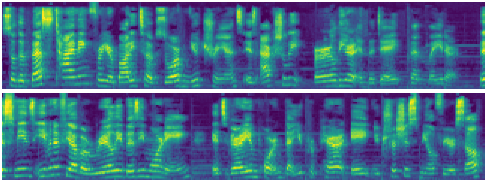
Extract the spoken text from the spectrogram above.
So, the best timing for your body to absorb nutrients is actually earlier in the day than later. This means even if you have a really busy morning, it's very important that you prepare a nutritious meal for yourself,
